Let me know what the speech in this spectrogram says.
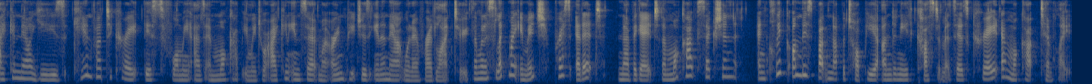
I can now use Canva to create this for me as a mock-up image where I can insert my own pictures in and out whenever I'd like to. So I'm going to select my image, press edit, navigate to the mock-up section and click on this button up the top here underneath custom. It says create a mock-up template.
